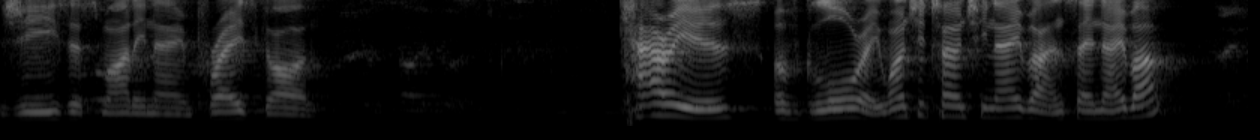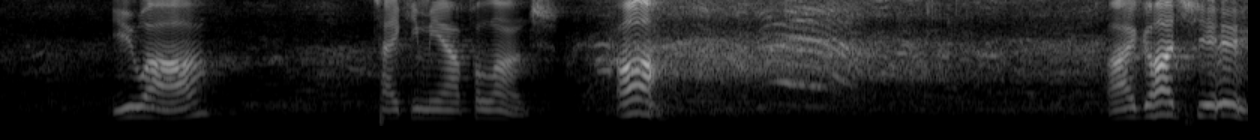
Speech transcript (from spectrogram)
Jesus' mighty name. Praise God carriers of glory. Why don't you turn to your neighbor and say, Neighbor, you are taking me out for lunch. Oh, I got you.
